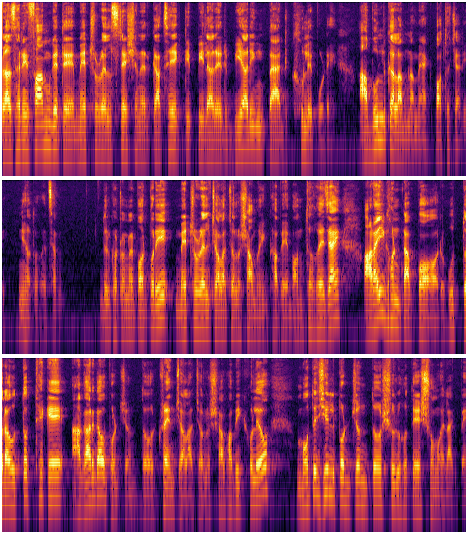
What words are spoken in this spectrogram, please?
রাজধানীর ফার্মগেটে মেট্রো রেল স্টেশনের কাছে একটি পিলারের বিয়ারিং প্যাড খুলে পড়ে আবুল কালাম নামে এক পথচারী নিহত হয়েছেন। দুর্ঘটনার পরপরই মেট্রো রেল চলাচল সাময়িকভাবে বন্ধ হয়ে যায়। আড়াই ঘণ্টা পর উত্তরা উত্তর থেকে আগারগাঁও পর্যন্ত ট্রেন চলাচল স্বাভাবিক হলেও মতিঝিল পর্যন্ত শুরু হতে সময় লাগবে।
